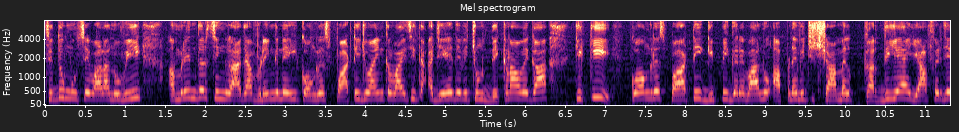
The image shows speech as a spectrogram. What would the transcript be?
ਸਿੱਧੂ ਮੂਸੇਵਾਲਾ ਨੂੰ ਵੀ ਅਮਰਿੰਦਰ ਸਿੰਘ ਰਾਜਾ ਵੜਿੰਗ ਨੇ ਹੀ ਕਾਂਗਰਸ ਪਾਰਟੀ ਜੁਆਇਨ ਕਰਵਾਈ ਸੀ, ਤਾਂ ਅਜਿਹੇ ਦੇ ਵਿੱਚ ਹੁਣ ਦੇਖਣਾ ਹੋਵੇਗਾ ਕਿ ਕੀ ਕਾਂਗਰਸ ਪਾਰਟੀ ਗਿੱਪੀ ਗਰੇਵਾਲ ਨੂੰ ਆਪਣੇ ਵਿੱਚ ਸ਼ਾਮਿਲ ਕਰਦੀ ਹੈ ਜਾਂ ਫਿਰ ਜੇ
